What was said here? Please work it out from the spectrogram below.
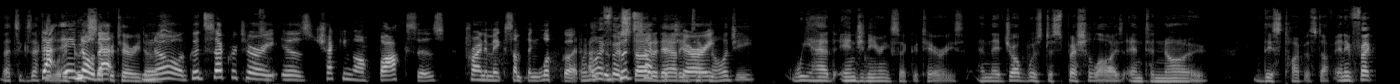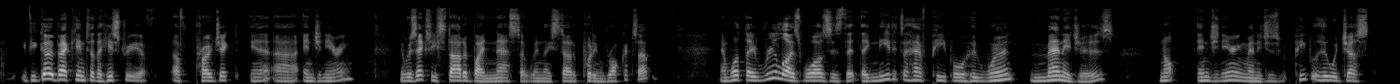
That's exactly that, what a eh, good no, secretary that, does. No, a good secretary is checking off boxes, trying to make something look good. When a, I first started out in technology, we had engineering secretaries, and their job was to specialize and to know this type of stuff. And in fact, if you go back into the history of, of project uh, engineering, it was actually started by NASA when they started putting rockets up. And what they realized was is that they needed to have people who weren't managers, not engineering managers, but people who were just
